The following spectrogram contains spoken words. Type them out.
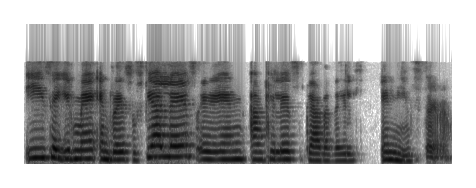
y seguirme en redes sociales, en Ángeles Gardel en Instagram.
